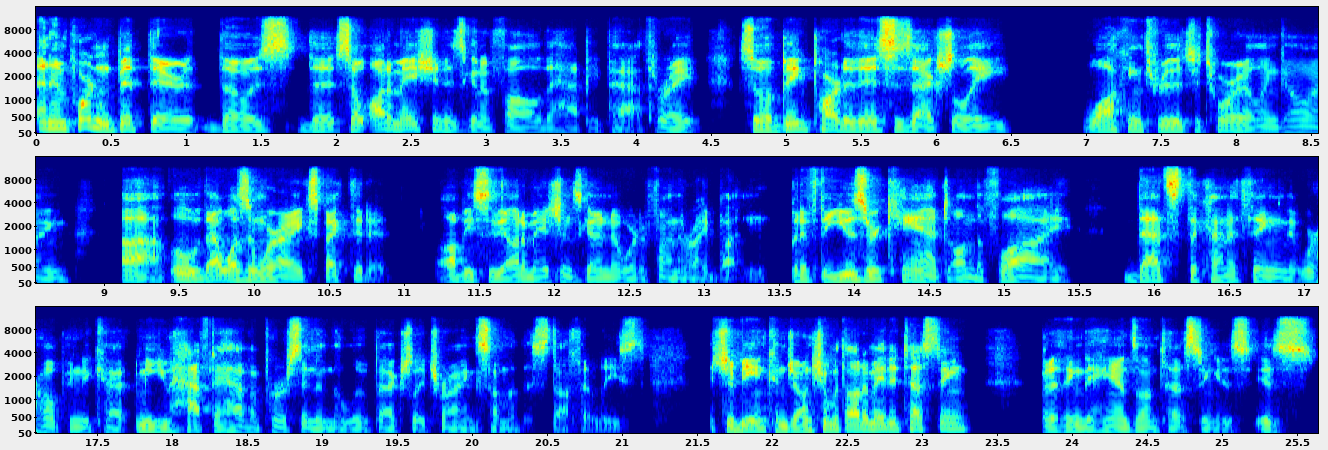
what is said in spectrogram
an important bit there, though, is the so automation is going to follow the happy path, right? So a big part of this is actually walking through the tutorial and going, ah, oh, that wasn't where I expected it. Obviously, the automation is going to know where to find the right button. But if the user can't on the fly, that's the kind of thing that we're hoping to cut. I mean, you have to have a person in the loop actually trying some of this stuff at least. It should be in conjunction with automated testing, but I think the hands-on testing is is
